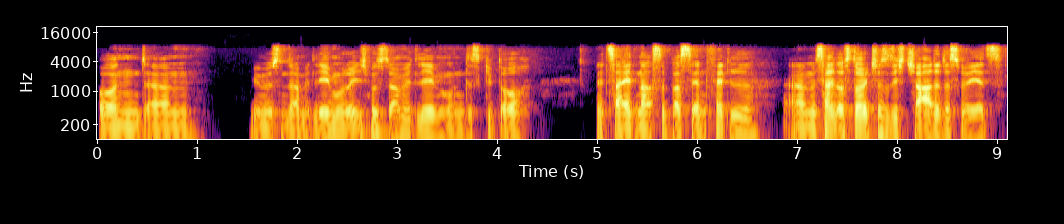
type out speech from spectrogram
Und ähm, wir müssen damit leben oder ich muss damit leben und es gibt auch eine Zeit nach Sebastian Vettel. Ähm, ist halt aus deutscher Sicht schade, dass wir jetzt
